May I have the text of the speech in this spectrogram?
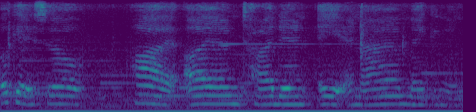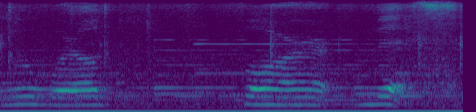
Okay, so hi, I am Titan 8 and I am making a new world for this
